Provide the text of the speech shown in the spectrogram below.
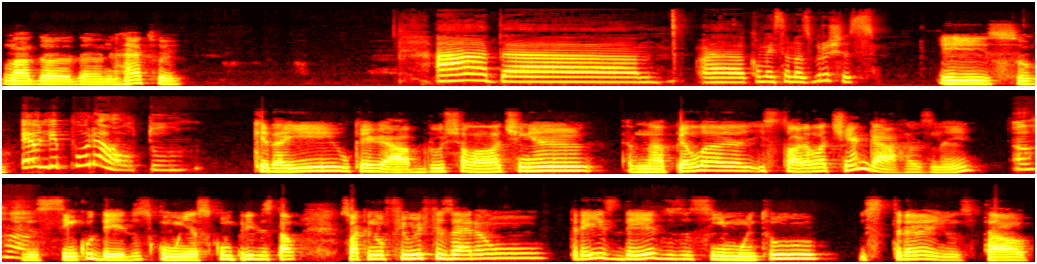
Lá da, da Anne Hathaway? Ah, da. A Convenção das Bruxas? Isso. Eu li por alto. Porque daí o que a bruxa lá, ela tinha. Na, pela história, ela tinha garras, né? Aham. Tinha cinco dedos com unhas compridas e tal. Só que no filme fizeram três dedos, assim, muito estranhos e tal.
